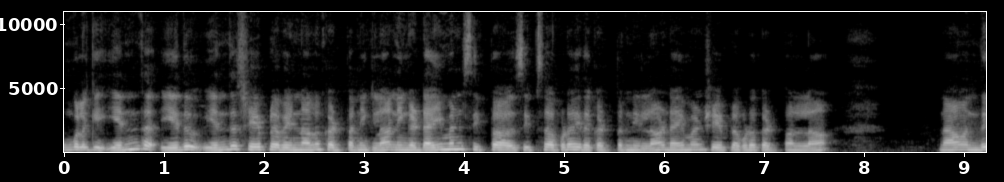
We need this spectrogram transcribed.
உங்களுக்கு எந்த எது எந்த ஷேப்பில் வேணாலும் கட் பண்ணிக்கலாம். நீங்கள் டைமண்ட் சிப்பாக சிப்ஸாக கூட இதை கட் பண்ணிடலாம். டைமண்ட் ஷேப்பில் கூட கட் பண்ணலாம். நான் வந்து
